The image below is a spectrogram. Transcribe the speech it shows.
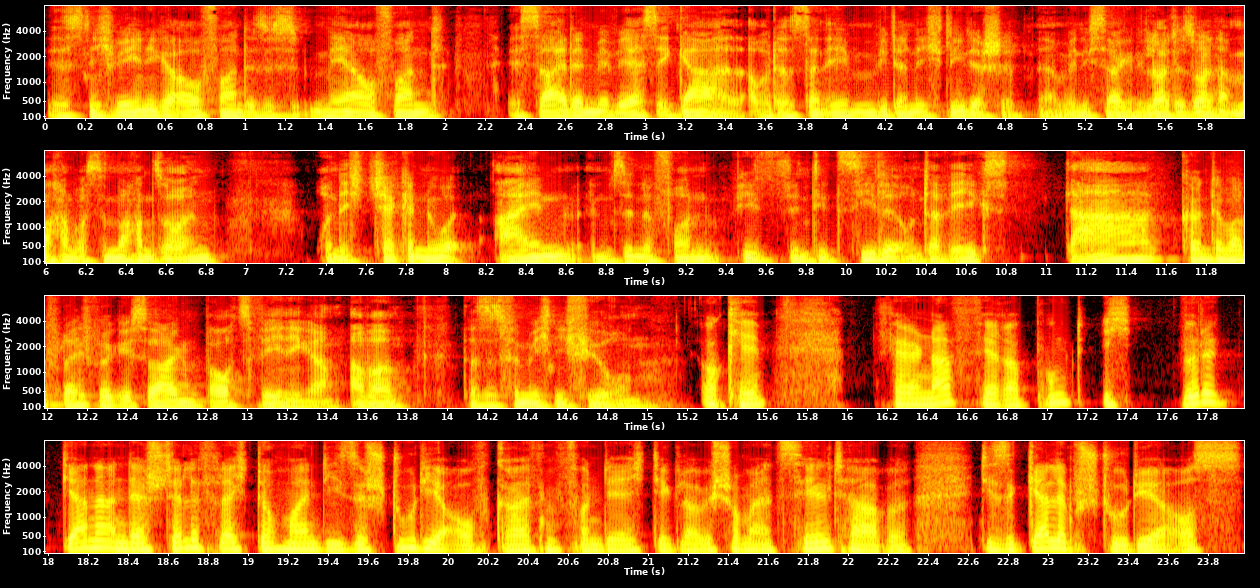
ist es nicht weniger Aufwand, ist es mehr Aufwand, es sei denn, mir wäre es egal. Aber das ist dann eben wieder nicht Leadership. Ja, wenn ich sage, die Leute sollen halt machen, was sie machen sollen und ich checke nur ein im Sinne von, wie sind die Ziele unterwegs, da könnte man vielleicht wirklich sagen, braucht es weniger. Aber das ist für mich nicht Führung. Okay, fair enough, fairer Punkt. Ich würde gerne an der Stelle vielleicht doch mal diese Studie aufgreifen, von der ich dir, glaube ich, schon mal erzählt habe. Diese Gallup-Studie aus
